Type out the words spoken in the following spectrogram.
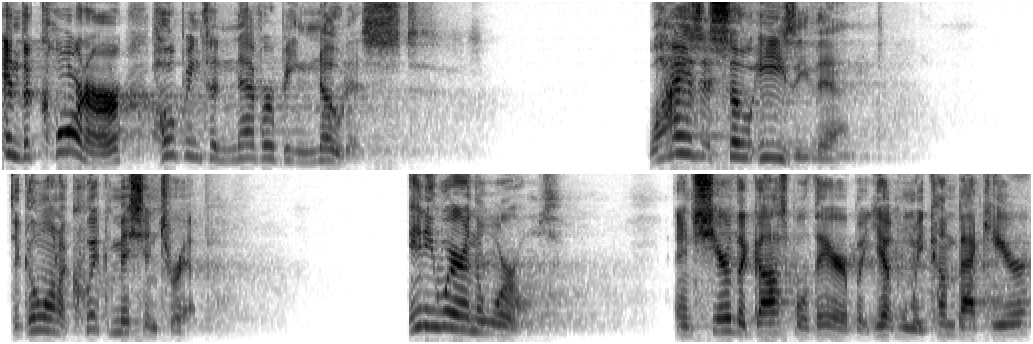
in the corner, hoping to never be noticed? Why is it so easy then to go on a quick mission trip anywhere in the world and share the gospel there, but yet when we come back here,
